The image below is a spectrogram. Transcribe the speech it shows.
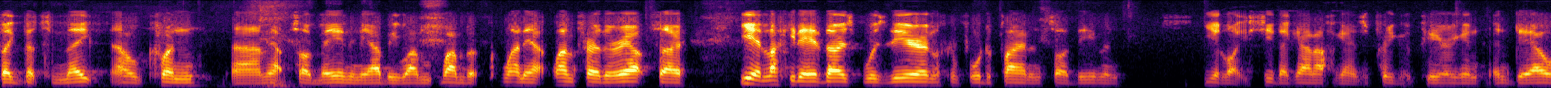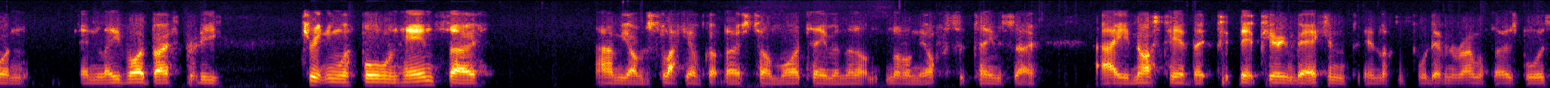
big bits of meat. Old Quinn um, outside me, and then the RB one one but one out one further out. So yeah, lucky to have those boys there, and looking forward to playing inside them. And yeah, like you said, they're going up against a pretty good pairing, and, and Dow and and Levi both pretty threatening with ball in hand. So um, yeah, I'm just lucky I've got those two on my team and they're not, not on the opposite team. So uh, yeah, nice to have that, that pairing back and, and looking forward to having a run with those boys.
